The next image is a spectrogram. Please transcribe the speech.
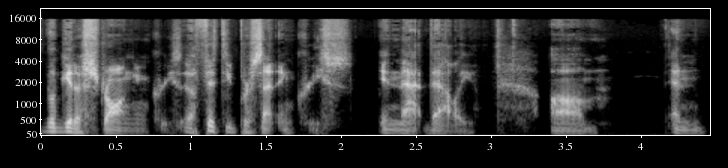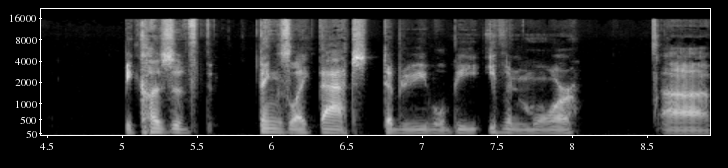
they'll get a strong increase, a 50% increase in that value. Um, and because of things like that, WWE will be even more uh,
